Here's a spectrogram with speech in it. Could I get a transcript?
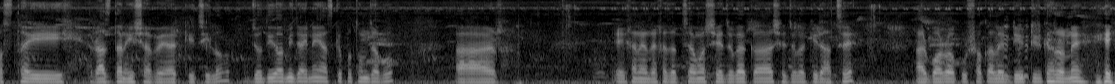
অস্থায়ী রাজধানী হিসাবে আর কি ছিল। যদিও আমি যাই নাই আজকে প্রথম যাব। আর এখানে দেখা যাচ্ছে আমার সেজো কাকা সেজো কাকির আছে। আর বড় অপুর সকালের ডিউটির কারণে এই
